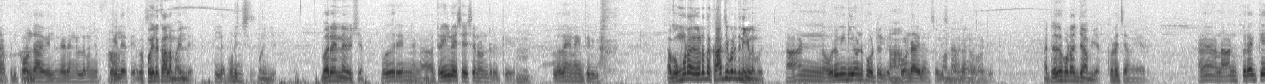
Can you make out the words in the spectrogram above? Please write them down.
அப்படி கோண்டாவில் இந்த இடங்கள்ல கொஞ்சம் பொயிலே ஃபேமஸ் கோயில காலமா? இல்லை. இல்ல முடிஞ்சு முடிஞ்சு வேற என்ன விஷயம்? வேறு என்னண்ணா ரயில்வே ஸ்டேஷன் ஒன்று இருக்கு. அவ்வளோதான் எனக்கு தெரியும். அப்போ உங்களோட இடத்த காட்சிப்படுத்தினீங்களா? நான் ஒரு வீடியோ ஒன்று போட்டிருக்கேன் கோண்டாவில்னு சொல்லி மற்றது குடச்சாமியார் குடச்சாமியார் ஆனா நான் பிறக்கே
